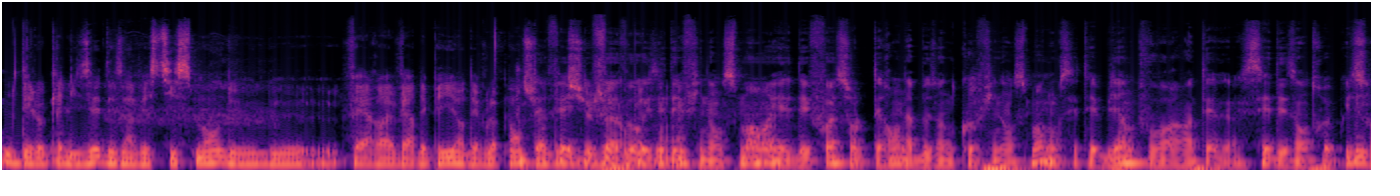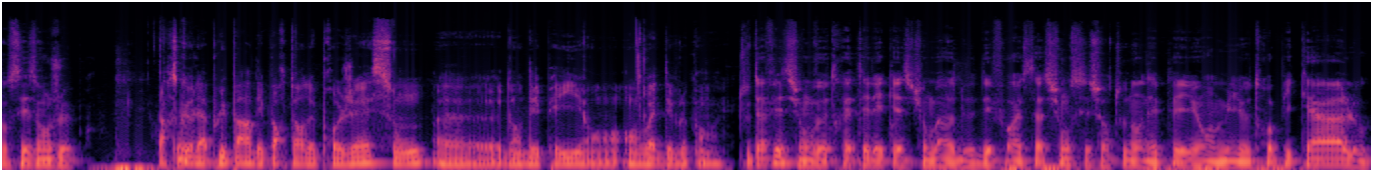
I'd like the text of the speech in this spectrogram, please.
délocaliser des investissements de, de, vers vers des pays en développement tout à fait, de favoriser des financements et des fois sur le terrain on a besoin de cofinancement donc c'était bien de pouvoir intéresser des entreprises mm. sur ces enjeux parce que la plupart des porteurs de projets sont euh, dans des pays en, en, voie de développement. Tout à fait. Si on veut traiter les questions bah, de déforestation, c'est surtout dans des pays en milieu tropical ou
